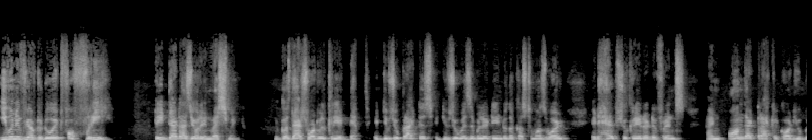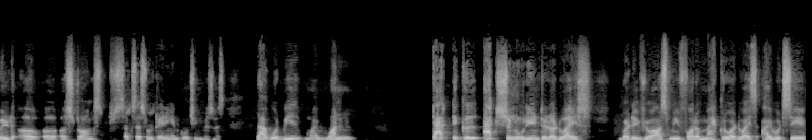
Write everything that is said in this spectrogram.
even if you have to do it for free treat that as your investment. Because that's what will create depth. It gives you practice. It gives you visibility into the customer's world. It helps you create a difference and on that track record you build a, a, a strong successful training and coaching business. That would be my one tactical action oriented advice. But if you ask me for a macro advice i would say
